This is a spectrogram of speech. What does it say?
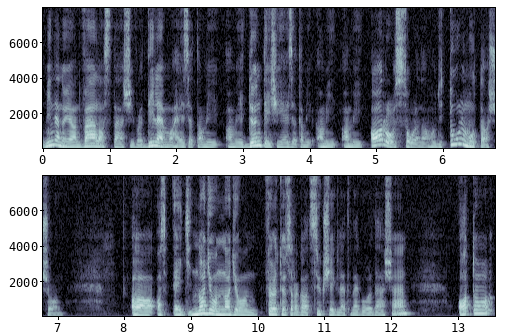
minden olyan választási vagy dilemma helyzet, ami, ami egy döntési helyzet, ami, ami, ami arról szólna, hogy túlmutasson a, az egy nagyon-nagyon földhöz szükséglet megoldásán, attól,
